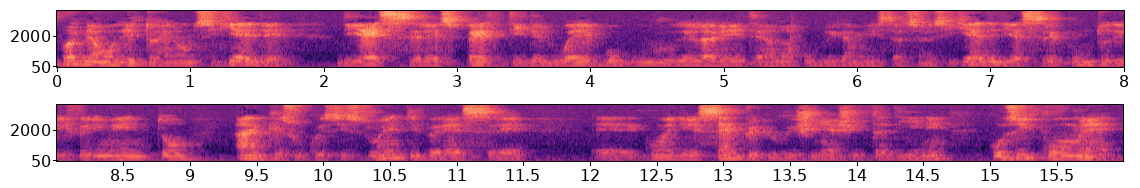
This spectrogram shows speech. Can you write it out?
Poi abbiamo detto che non si chiede di essere esperti del web o guru della rete alla pubblica amministrazione, si chiede di essere punto di riferimento anche su questi strumenti per essere eh, come dire, sempre più vicini ai cittadini, così come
